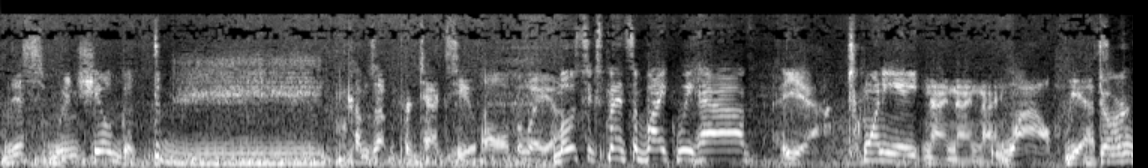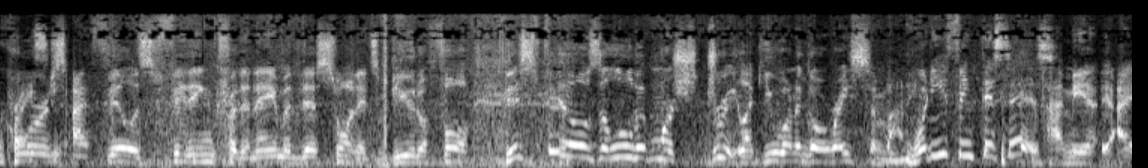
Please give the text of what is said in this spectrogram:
this windshield goes comes up, and protects you All the way up. Most expensive bike we have, Yeah. twenty-eight nine nine nine. Wow. Yeah, Dark. Horse, I feel, is fitting for the name of this one. It's beautiful. This feels a little bit more street, like you want to go race somebody. What do you think this is? I mean, I,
